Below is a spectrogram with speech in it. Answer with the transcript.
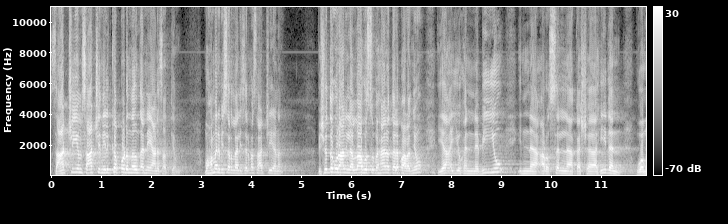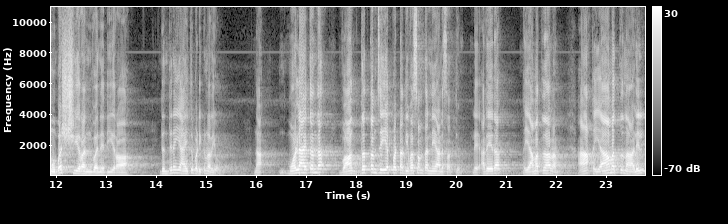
സാക്ഷിയും സാക്ഷി നിൽക്കപ്പെടുന്നതും തന്നെയാണ് സത്യം. മുഹമ്മദ് നബി സല്ല അലൈഹി സ്വലമ സാക്ഷിയാണ്. വിശുദ്ധ ഖുറാനിൽ അള്ളാഹു വതആല പറഞ്ഞു യാ നബിയു ഇന്ന ഷാഹിദൻ വമുബശ്ശിറൻ വനദീറ ഇതെന്തിനാ ഈ ആയത്ത് പഠിക്കണറിയോ? അറിയോ ആയത്ത് എന്താ വാഗ്ദത്തം ചെയ്യപ്പെട്ട ദിവസം തന്നെയാണ് സത്യം. അല്ലേ? അതേതാ? കയ്യാമത്ത് നാളാണ്. ആ കയ്യാമത്ത് നാളിൽ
